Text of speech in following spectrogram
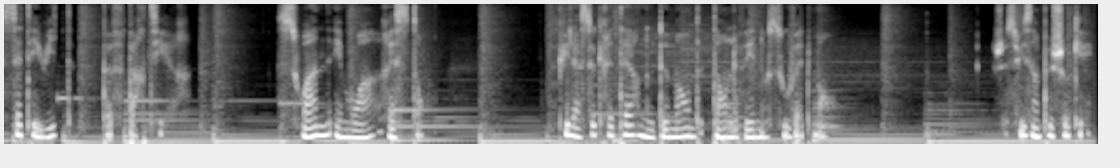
7 et 8 peuvent partir. Swan et moi restons. Puis la secrétaire nous demande d'enlever nos sous-vêtements. Je suis un peu choquée,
